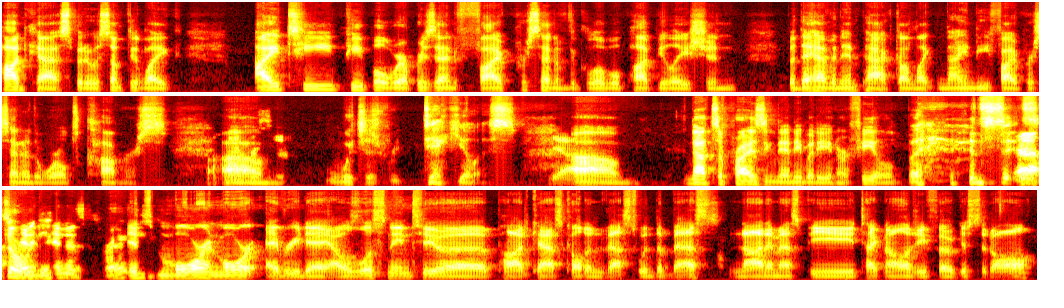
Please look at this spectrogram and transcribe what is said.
podcasts but it was something like it people represent 5% of the global population but they have an impact on like 95% of the world's commerce, um, which is ridiculous. Yeah. Um, not surprising to anybody in our field, but it's, yeah, it's still and, ridiculous, and it's, right? It's more and more every day. I was listening to a podcast called Invest with the Best, not MSP technology focused at all.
